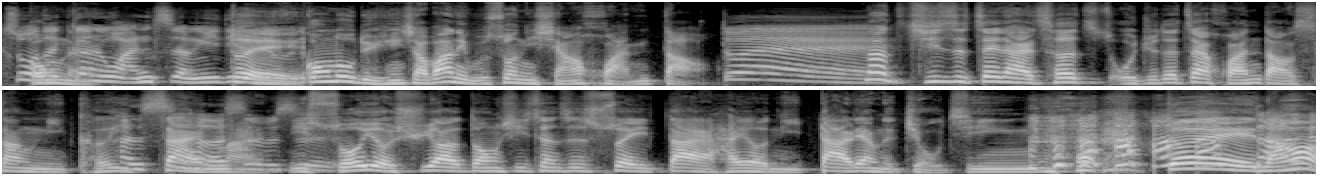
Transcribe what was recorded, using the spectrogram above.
做的更完整一点。对，公路旅行，小巴你不是说你想要环岛？对。那其实这台车，我觉得在环岛上你可以再买你所有需要的东西，甚至睡袋，还有你大量的酒精。对，然后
